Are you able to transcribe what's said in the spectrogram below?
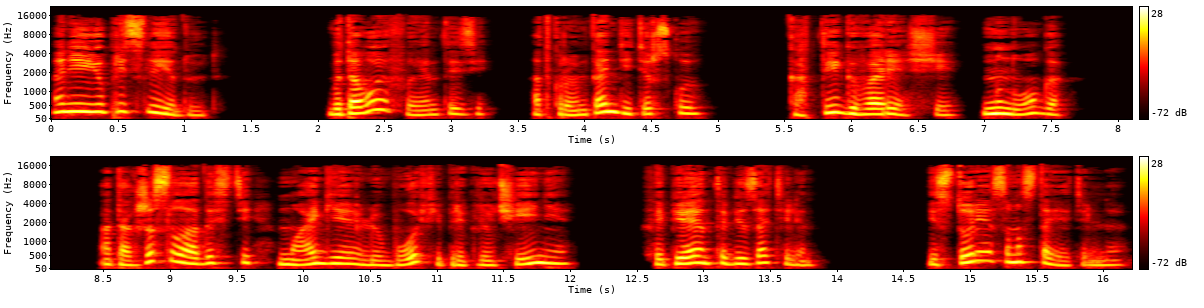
Они ее преследуют. Бытовое фэнтези. Откроем кондитерскую. Коты говорящие. Много. А также сладости, магия, любовь и приключения. Хэппи-энд обязателен. История самостоятельная.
